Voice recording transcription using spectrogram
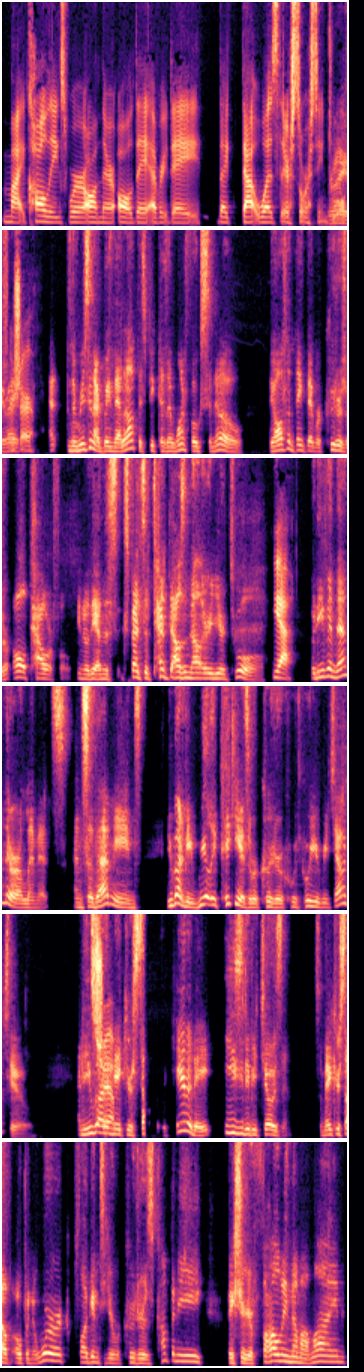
my colleagues were on there all day every day. Like that was their sourcing tool right, for right. sure. And the reason i bring that up is because i want folks to know they often think that recruiters are all powerful. You know, they have this expensive $10,000 a year tool. Yeah. But even then, there are limits. And so that means you got to be really picky as a recruiter with who you reach out to. And you got to make yourself as a candidate easy to be chosen. So make yourself open to work, plug into your recruiter's company, make sure you're following them online,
